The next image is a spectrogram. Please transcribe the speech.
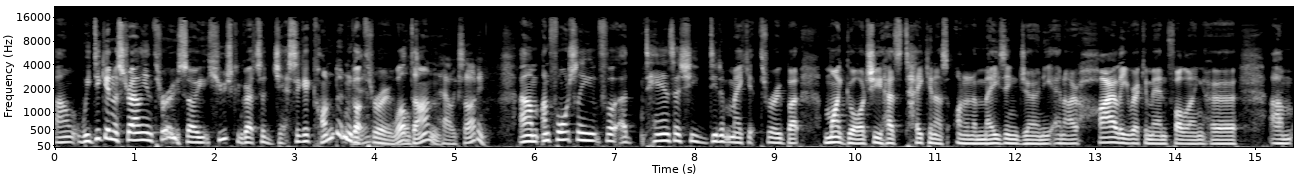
Um, we did get an Australian through, so huge congrats to Jessica Condon got through. Well, done. How exciting. Um, unfortunately for uh, Tanza, she didn't make it through, but my God, she has taken us on an amazing journey, and I highly recommend following her. Um,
